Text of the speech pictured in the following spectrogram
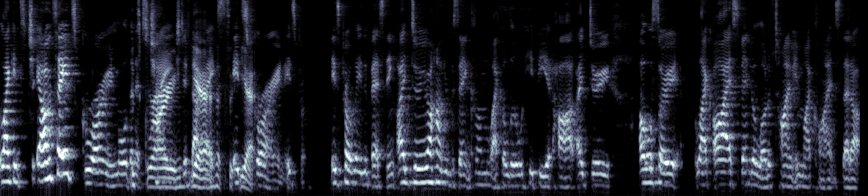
like, it's, I would say it's grown more than it's, it's changed, if that yeah, makes It's yeah. grown. It's, it's probably the best thing. I do 100% because I'm like a little hippie at heart. I do also like I spend a lot of time in my clients that are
